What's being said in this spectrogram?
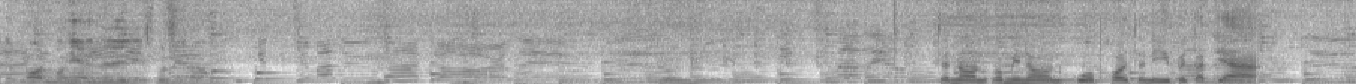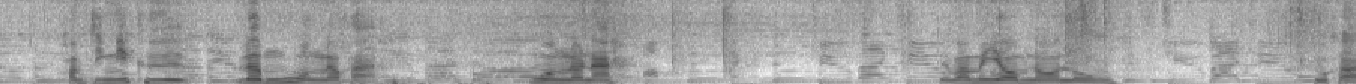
อยากนอนมาแห้งเลยนี่พูดหน่อยอืมอืมจะนอนก็ไม่นอนกลัวพ่อจะหนีไปตัดหญ้า ความจริงนี่คือเริ่มง่วงแล้วค่ะ ง่วงแล้วนะ แต่ว่าไม่ยอมนอนลง ดูค่ะ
